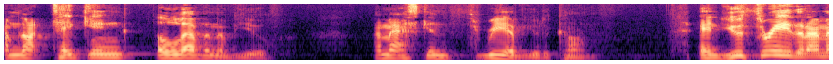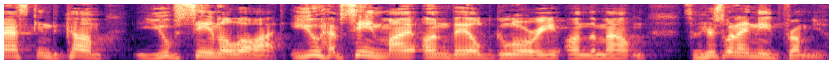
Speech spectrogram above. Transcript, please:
I'm not taking 11 of you. I'm asking three of you to come. And you three that I'm asking to come, you've seen a lot. You have seen my unveiled glory on the mountain. So here's what I need from you.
